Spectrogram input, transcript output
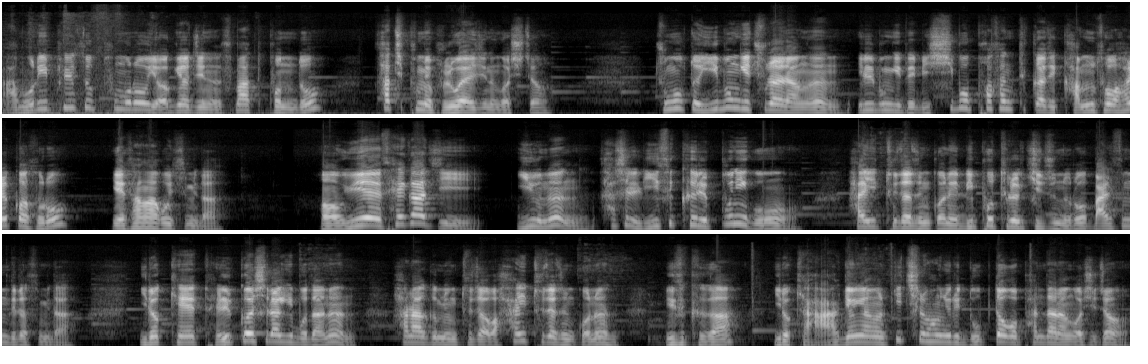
아무리 필수품으로 여겨지는 스마트폰도 사치품에 불과해지는 것이죠. 중국도 2분기 출하량은 1분기 대비 15%까지 감소할 것으로 예상하고 있습니다. 어, 위에 세 가지 이유는 사실 리스크일 뿐이고 하이투자증권의 리포트를 기준으로 말씀드렸습니다. 이렇게 될 것이라기보다는 하나금융투자와 하이투자증권은 리스크가 이렇게 악영향을 끼칠 확률이 높다고 판단한 것이죠.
